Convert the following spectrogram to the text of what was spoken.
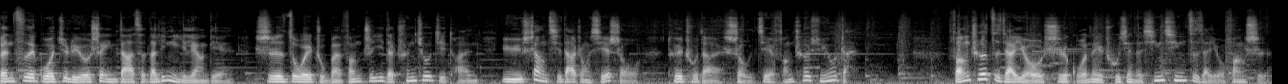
本次国际旅游摄影大赛的另一亮点是，作为主办方之一的春秋集团与上汽大众携手推出的首届房车巡游展。房车自驾游是国内出现的新兴自驾游方式。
